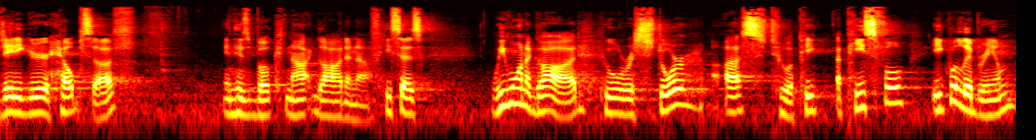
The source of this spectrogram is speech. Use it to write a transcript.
J.D. Greear helps us in his book, Not God Enough. He says, We want a God who will restore us to a, pe- a peaceful equilibrium,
